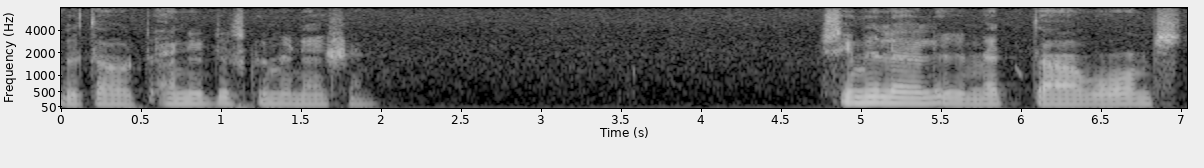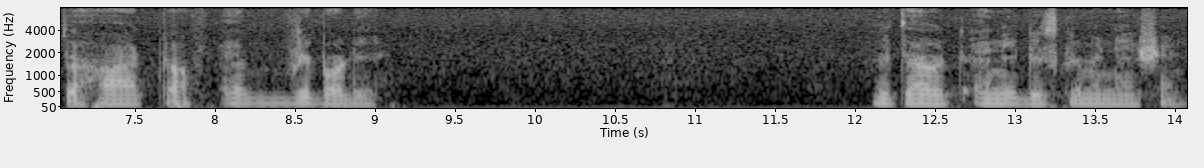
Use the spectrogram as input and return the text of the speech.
without any discrimination. Similarly, metta warms the heart of everybody without any discrimination.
